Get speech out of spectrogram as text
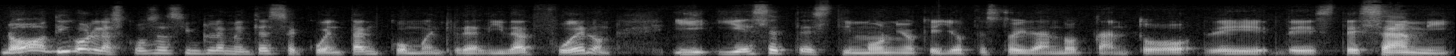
No, digo, las cosas simplemente se cuentan como en realidad fueron. Y, ese testimonio que yo te estoy dando, tanto de, este Sammy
